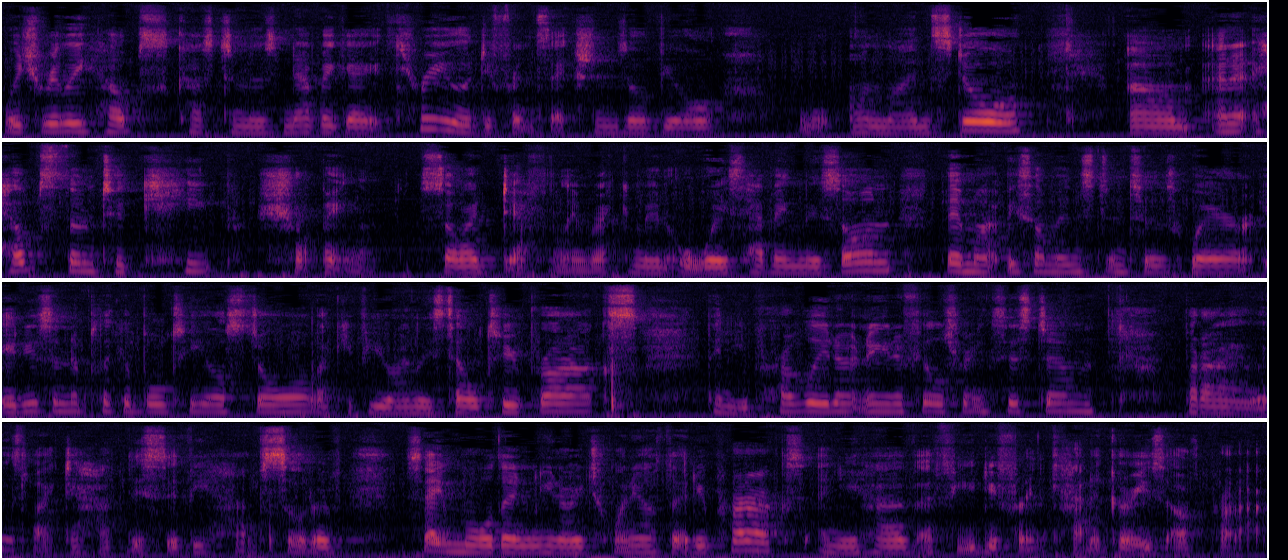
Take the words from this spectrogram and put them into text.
which really helps customers navigate through your different sections of your online store um, and it helps them to keep shopping. So I definitely recommend always having this on. There might be some instances where it isn't applicable to your store, like if you only sell two products, then you probably don't need a filtering system. But I always like to have this if you have sort of, say, more than you know 20 or 30 products, and you have a few different categories of product.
